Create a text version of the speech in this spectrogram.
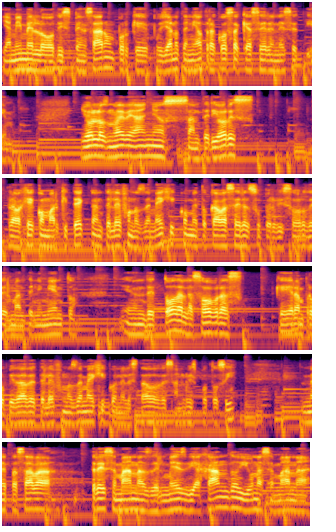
Y a mí me lo dispensaron porque pues ya no tenía otra cosa que hacer en ese tiempo. Yo los nueve años anteriores trabajé como arquitecto en Teléfonos de México, me tocaba ser el supervisor del mantenimiento de todas las obras que eran propiedad de Teléfonos de México en el estado de San Luis Potosí me pasaba tres semanas del mes viajando y una semana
